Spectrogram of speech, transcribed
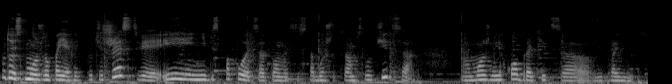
Ну, то есть можно поехать в путешествие и не беспокоиться о том, если с тобой что-то там случится, можно легко обратиться в больницу.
